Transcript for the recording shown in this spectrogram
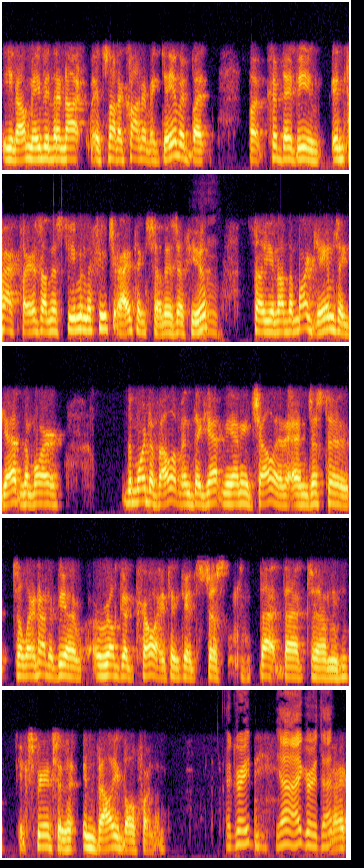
You know, maybe they're not. It's not a Connor McDavid, but but could they be impact players on this team in the future? I think so. There's a few. Mm. So you know, the more games they get, the more the more development they get in the NHL, and, and just to to learn how to be a, a real good pro, I think it's just that that um, experience is invaluable for them. Agreed. Yeah, I agree with that. Right.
